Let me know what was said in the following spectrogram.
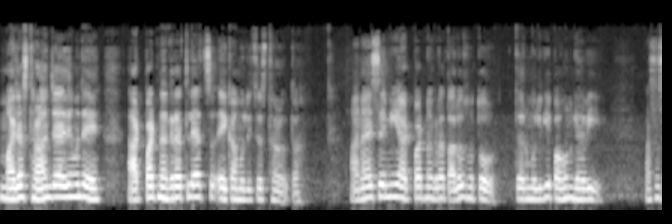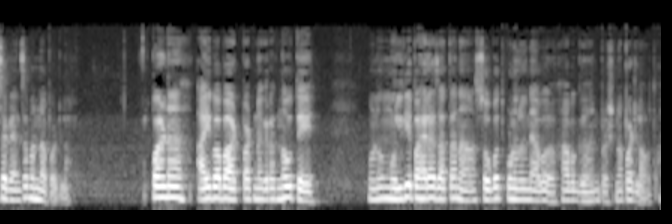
माझ्या स्थळांच्या यादीमध्ये आटपाट नगरातल्याच एका मुलीचं स्थळ होतं. अनायसे मी आटपाट नगरात आलोच होतो तर मुलगी पाहून घ्यावी असं सगळ्यांचं म्हणणं पडलं. पण आई बाबा आटपाट नगरात नव्हते म्हणून मुलगी पाहायला जाताना सोबत कुणाला न्यावं हा गहन प्रश्न पडला होता.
